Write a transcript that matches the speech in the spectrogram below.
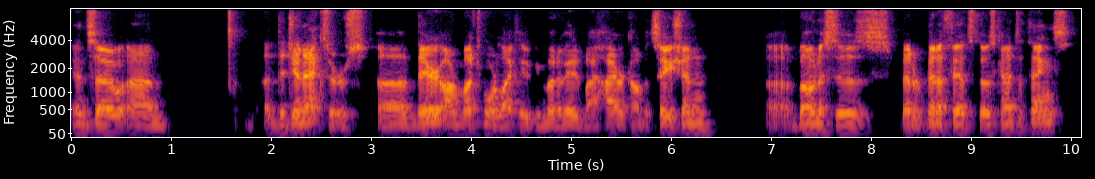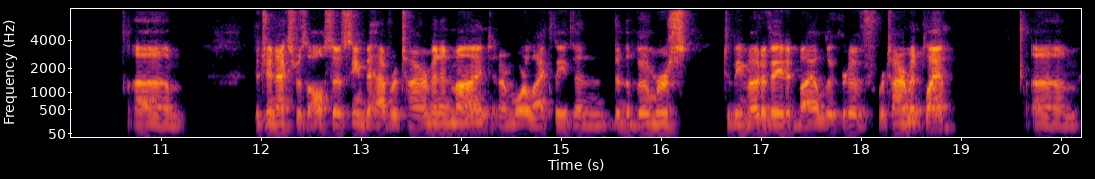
And so um, the Gen Xers, uh, they are much more likely to be motivated by higher compensation, uh, bonuses, better benefits, those kinds of things. Um, the Gen Xers also seem to have retirement in mind and are more likely than than the Boomers to be motivated by a lucrative retirement plan. Um,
